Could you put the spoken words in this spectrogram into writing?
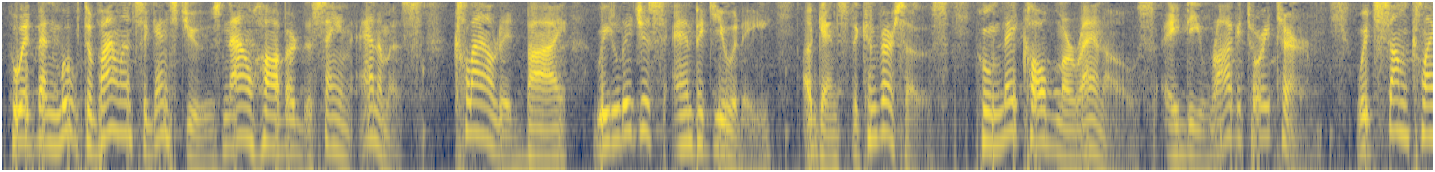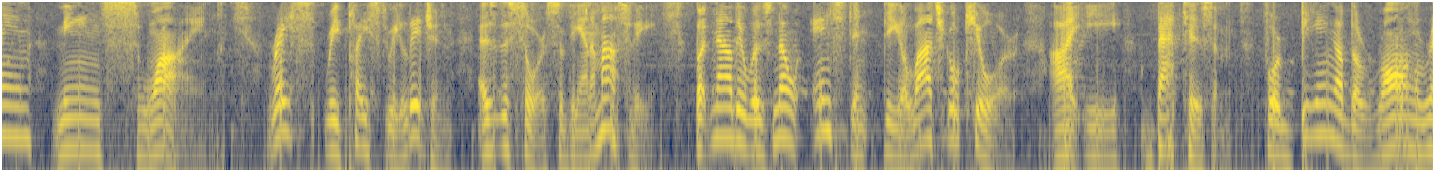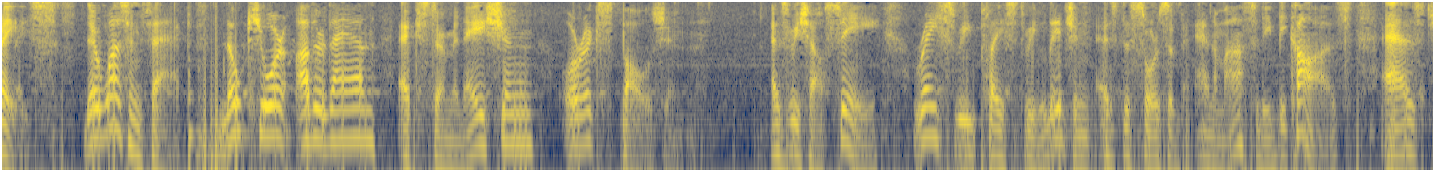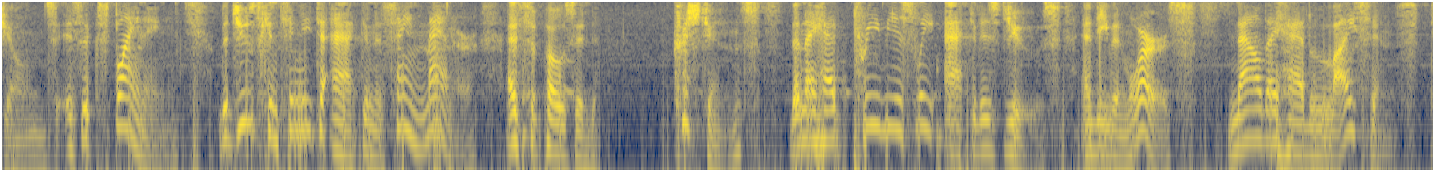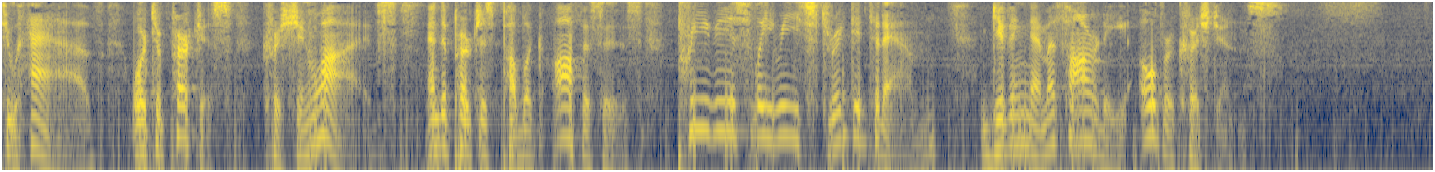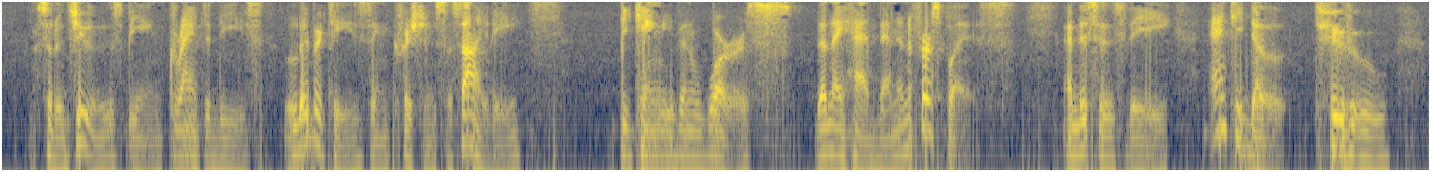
who had been moved to violence against Jews now harbored the same animus, clouded by religious ambiguity against the conversos, whom they called Marranos, a derogatory term, which some claim means swine. Race replaced religion as the source of the animosity, but now there was no instant theological cure, i.e., baptism, for being of the wrong race. There was, in fact, no cure other than extermination or expulsion. As we shall see, race replaced religion as the source of animosity because, as Jones is explaining, the Jews continued to act in the same manner as supposed Christians than they had previously acted as Jews, and even worse, now they had license to have or to purchase Christian wives and to purchase public offices previously restricted to them, giving them authority over Christians. So the Jews, being granted these liberties in Christian society, became even worse than they had been in the first place. And this is the antidote to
